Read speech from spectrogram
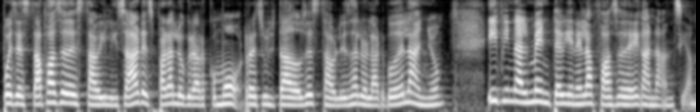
pues esta fase de estabilizar es para lograr como resultados estables a lo largo del año y finalmente viene la fase de ganancia.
